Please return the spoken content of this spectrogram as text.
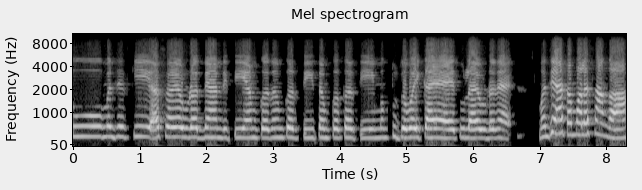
तू म्हणजे की असं एवढं ज्ञान देती अमकदम करती तमकं करती मग तुझं वय काय आहे? तुला एवढं नाही म्हणजे आता मला सांगा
